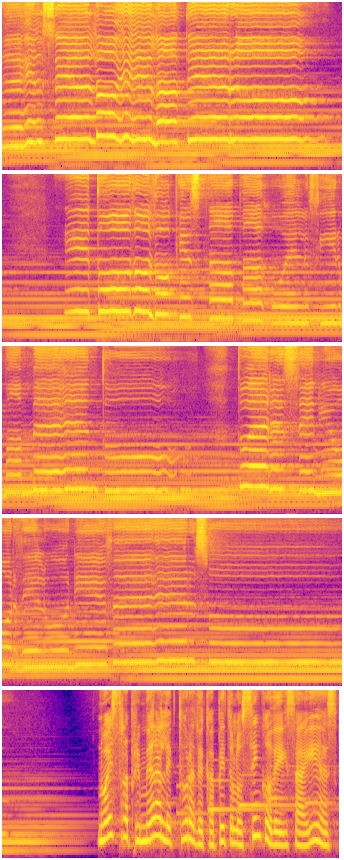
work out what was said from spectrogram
el cielo y la tierra y todo lo que está bajo el firmamento. Nuestra primera lectura del capítulo 5 de Isaías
